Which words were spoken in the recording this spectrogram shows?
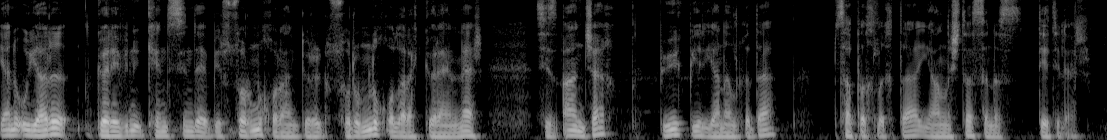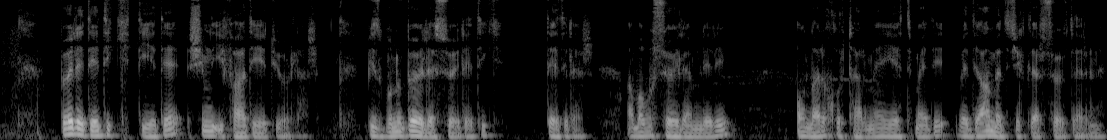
yani uyarı görevini kendisinde bir sorumluluk olan sorumluluk olarak görenler, siz ancak büyük bir yanılgıda, sapıklıkta, yanlıştasınız dediler. Böyle dedik diye de şimdi ifade ediyorlar. Biz bunu böyle söyledik dediler. Ama bu söylemleri onları kurtarmaya yetmedi ve devam edecekler sözlerine.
